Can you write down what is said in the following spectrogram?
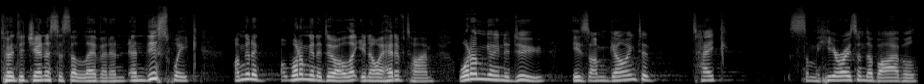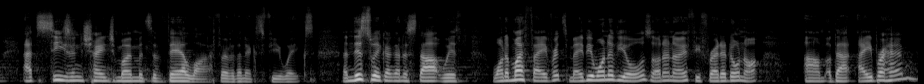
Turn to Genesis 11. And, and this week, I'm gonna, what I'm to do, I'll let you know ahead of time. What I'm going to do is I'm going to take some heroes in the Bible at season change moments of their life over the next few weeks. And this week I'm going to start with one of my favorites, maybe one of yours, I don't know if you've read it or not, um, about Abraham.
